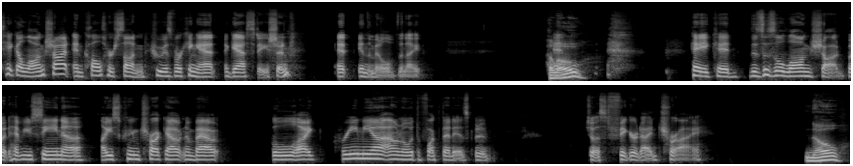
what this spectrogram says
take a long shot and call her son, who is working at a gas station at in the middle of the night. Hello. Hey kid, this is a long shot, but have you seen a ice cream truck out and about? Glycremia? I don't know what the fuck that is, but just figured I'd try. No.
